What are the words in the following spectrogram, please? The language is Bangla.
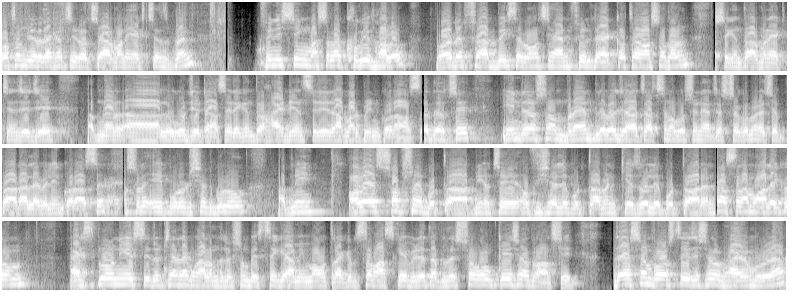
প্রথম যেটা দেখাচ্ছি হচ্ছে আরমানি এক্সচেঞ্জ ব্র্যান্ড ফিনিশিং মাসালা খুবই ভালো। প্রোডাক্টের ফ্যাব্রিক্স এবং হচ্ছে হ্যান্ড ফিলটা এক কথায় অসাধারণ। সে কিন্তু আরমানি এক্সচেঞ্জে যে আপনার লোগো যেটা আছে, এটা কিন্তু হাই ডেন্সিটি রাবার প্রিন্ট করা আছে। এটা হচ্ছে ইন্টারন্যাশনাল ব্র্যান্ড লেভেল যারা চাচ্ছেন, অবশ্যই নেওয়ার চেষ্টা করবেন। হচ্ছে প্রাডা লেভেলিং করা আছে। আসলে এই পোলো টি শার্টগুলো আপনি অলওয়েজ সবসময় পড়তে পারবেন আপনি হচ্ছে অফিসিয়ালি পড়তে পারবেন ক্যাজুয়ালি পড়তে পারেন। আসসালামু আলাইকুম। এক্সপ্লোর নিয়ে ইউটিউব চ্যানেল এবং আলহামদুলিল্লাহ বেস থেকে আমি মোহাম্মদ রাকিব ইসলাম। আজকে ভিডিওতে আপনাদের সকলকে স্বাগত আছি দেশ এবং থেকে যে সকল ভাই বোনেরা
